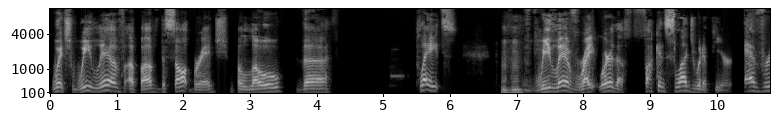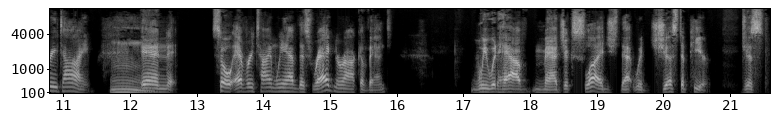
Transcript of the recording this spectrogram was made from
which we live above the salt bridge, below the plates, Mhm. we live right where the fucking sludge would appear every time. Mm. And so every time we have this Ragnarok event, we would have magic sludge that would just appear. Just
